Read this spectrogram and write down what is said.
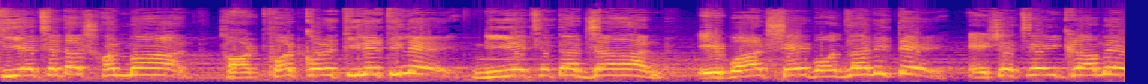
গিয়েছে তার সম্মান ছটফট করে তিলে তিলে নিয়েছে তার জান এবার সে বদলা নিতে এসেছে এই গ্রামে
